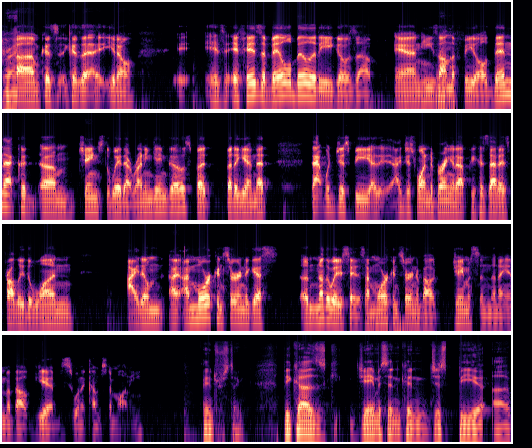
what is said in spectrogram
Right. Um, because because uh, you know, his if his availability goes up and he's on the field, then that could um change the way that running game goes. But but again, that that would just be. I I just wanted to bring it up because that is probably the one item I, I'm more concerned. I guess another way to say this, I'm more concerned about Jameson than I am about Gibbs when it comes to Monty. Interesting, because Jameson can just be a, a,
